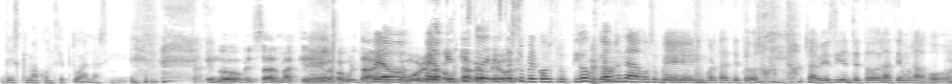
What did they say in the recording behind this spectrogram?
de esquema conceptual, así. Está haciendo pensar más que la facultad. Pero, ¿eh? pero que es que esto, esto es súper constructivo porque vamos a hacer algo súper importante todos juntos, ¿sabes? Y entre todos hacemos algo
